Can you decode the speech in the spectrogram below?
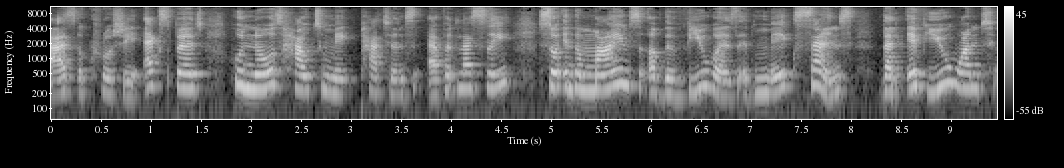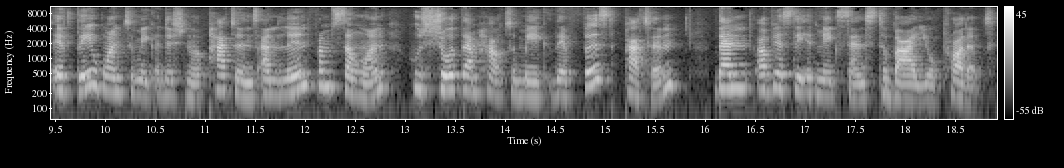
as a crochet expert who knows how to make patterns effortlessly. So in the minds of the viewers, it makes sense that if you want, if they want to make additional patterns and learn from someone who showed them how to make their first pattern, then obviously it makes sense to buy your product.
